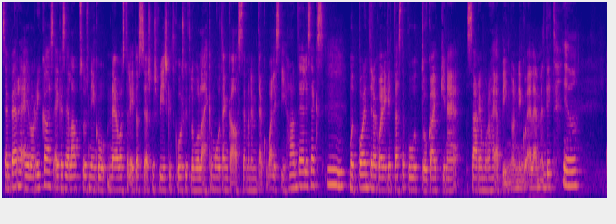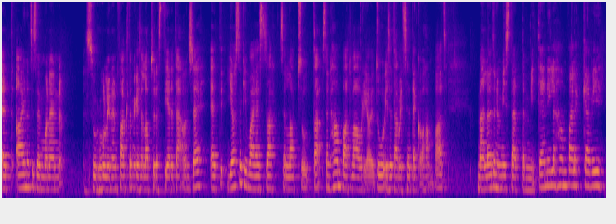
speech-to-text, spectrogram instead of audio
Sen perhe ei ollut rikas, eikä se lapsuus niin kuin Neuvostoliitossa joskus 50-60-luvulla ehkä muutenkaan ole semmoinen, mitä kuvailisi ihanteelliseksi. Mm. Mutta pointtina kuitenkin tästä puuttuu kaikki ne sarjamurha ja pingon niin kuin elementit. Joo. Että ainut se semmoinen surullinen fakta, mikä sen lapsuudesta tiedetään, on se, että jossakin vaiheessa sen lapsuutta sen hampaat vaurioituu ja se tarvitsee tekohampaat. Mä en löytänyt mistä, että miten niille hampaille kävi.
